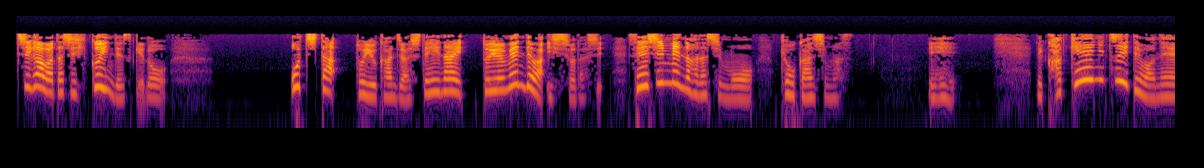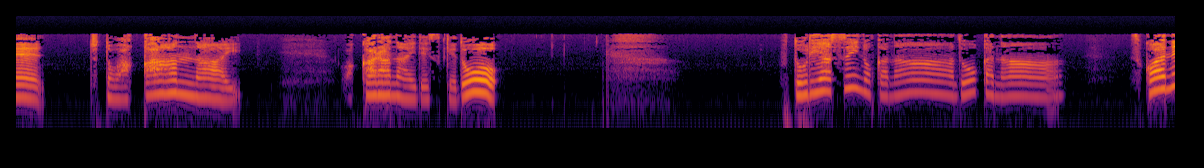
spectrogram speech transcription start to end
値が私低いんですけど、落ちたという感じはしていないという面では一緒だし、精神面の話も共感します。ええ。で、家計についてはね、ちょっとわかんない。わからないですけど、太りやすいのかな？どうかな？そこはね、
